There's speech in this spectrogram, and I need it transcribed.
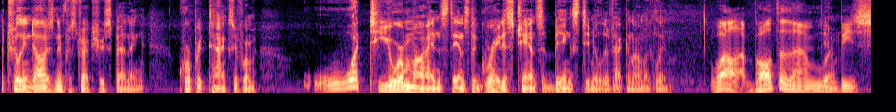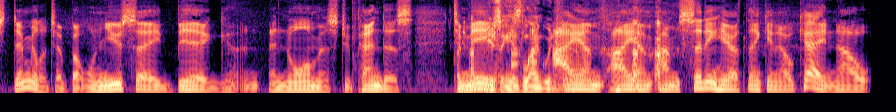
a trillion dollars in infrastructure spending, corporate tax reform, what to your mind stands the greatest chance of being stimulative economically? Well, both of them would yeah. be stimulative, but when you say big, enormous, stupendous, to I'm me, using his language. I, I am, I am, I'm sitting here thinking, okay, now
